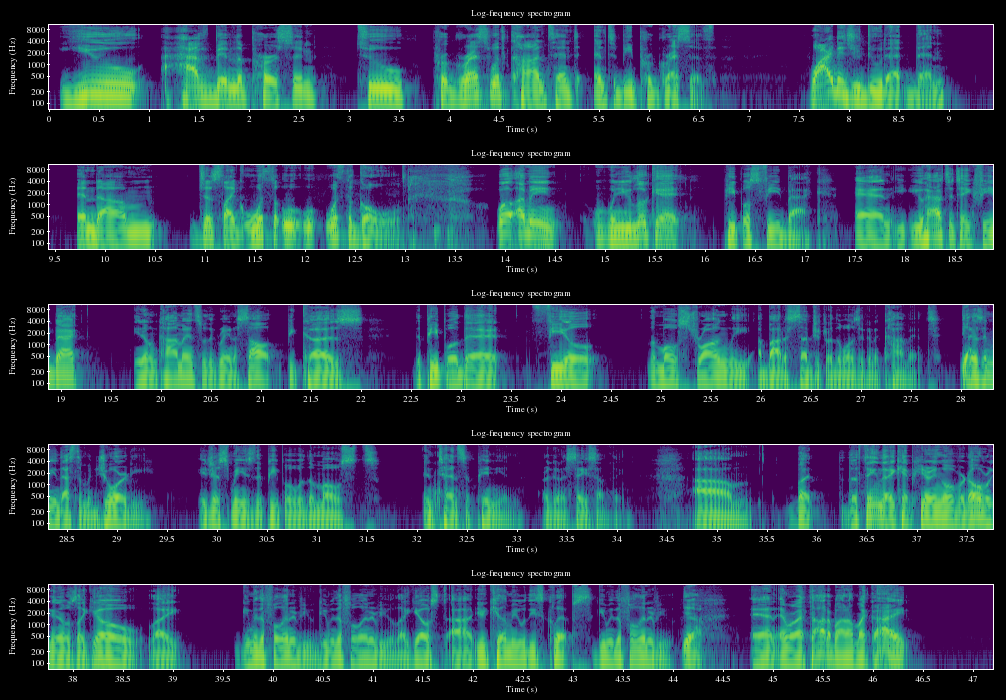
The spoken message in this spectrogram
you have been the person to progress with content and to be progressive. Why did you do that then? and um, just like what's the what's the goal? Well, I mean, when you look at people's feedback, and you have to take feedback, you know, in comments with a grain of salt because the people that feel the most strongly about a subject are the ones that are going to comment. It doesn't mean that's the majority. It just means the people with the most intense opinion are going to say something. Um, but the thing that I kept hearing over and over again was like, "Yo, like, give me the full interview. Give me the full interview. Like, yo, st- uh, you're killing me with these clips. Give me the full interview." Yeah. And and when I thought about it, I'm like, all right,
